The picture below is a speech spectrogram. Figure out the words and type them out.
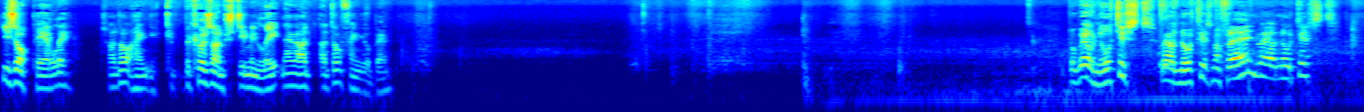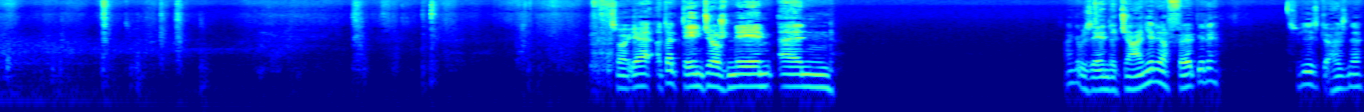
He's up early, so I don't think, because I'm streaming late now, I, I don't think he'll be in. But well noticed, well noticed my friend, well noticed. So yeah, I did Danger's name in, I think it was the end of January or February. So he's got his name.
